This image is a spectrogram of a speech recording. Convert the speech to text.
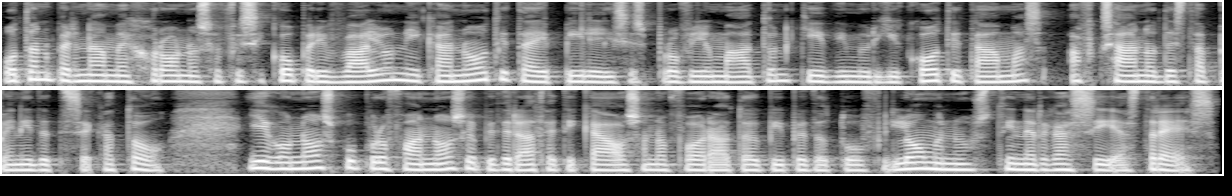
όταν περνάμε χρόνο σε φυσικό περιβάλλον, η ικανότητα επίλυσης προβλημάτων και η δημιουργικότητά μας αυξάνονται στα 50%. Γεγονός που προφανώς επιδρά θετικά όσον αφορά το επίπεδο του οφειλόμενου στην εργασία στρες.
